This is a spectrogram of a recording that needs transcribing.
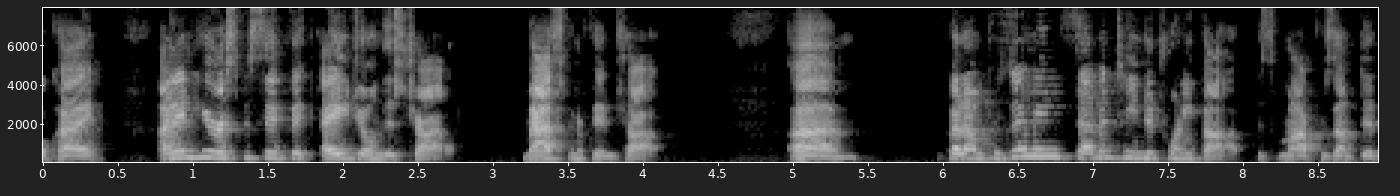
Okay. I didn't hear a specific age on this child, masculine or femme child. Um, but I'm presuming 17 to 25 is my presumptive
